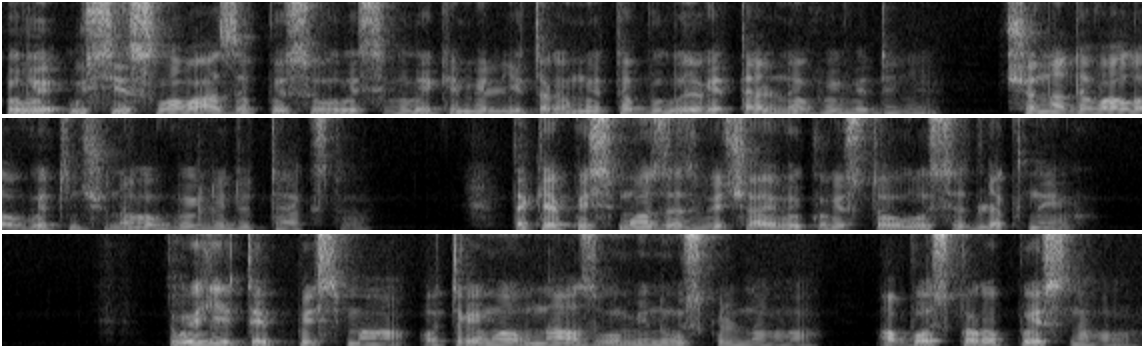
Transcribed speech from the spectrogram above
коли усі слова записувались великими літерами та були ретельно виведені, що надавало витонченого вигляду тексту. Таке письмо зазвичай використовувалося для книг. Другий тип письма отримав назву мінускульного або скорописного,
